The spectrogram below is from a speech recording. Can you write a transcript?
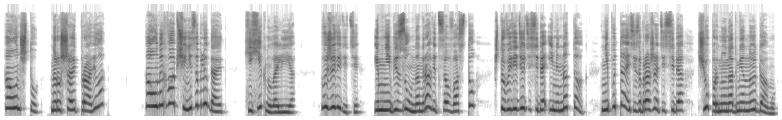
А он что, нарушает правила? А он их вообще не соблюдает, хихикнула Лия. Вы же видите, и мне безумно нравится в вас то, что вы ведете себя именно так, не пытаясь изображать из себя чопорную надменную даму.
